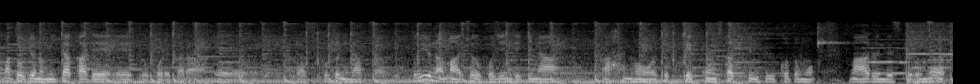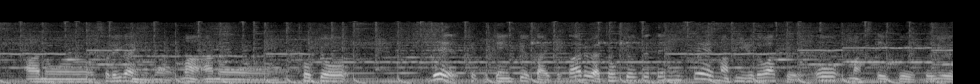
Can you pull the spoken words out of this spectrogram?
まあ、東京の三鷹で、えっと、これから、えー、暮らすことになったというのは、まあ、ちょっと個人的なあの、ちょっと結婚したということも、まああるんですけども、あの、それ以外にも、まああの、東京で結構研究会とか、あるいは東京拠点にして、まあフィールドワークを、まあしていくという、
